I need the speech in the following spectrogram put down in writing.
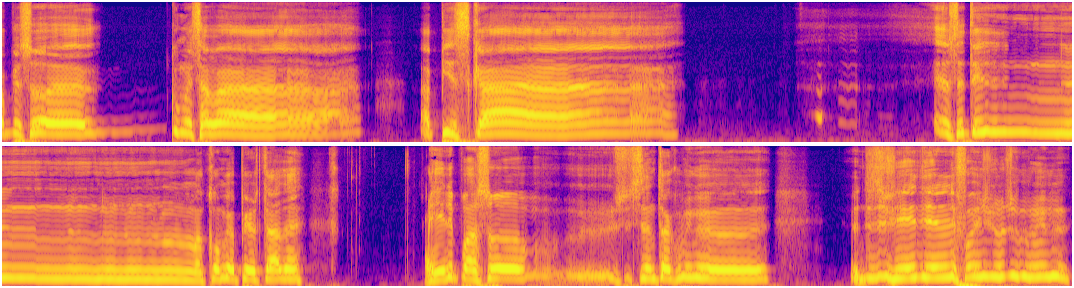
a pessoa começava a, a piscar. Eu sentei numa Kombi apertada Aí ele passou se sentar comigo, eu, eu desviei dele, ele foi junto comigo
